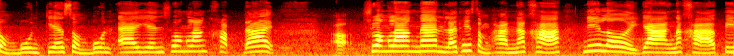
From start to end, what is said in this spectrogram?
สมบูรณ์เกียร์สมบูรณ์แอร์เย็นช่วงล่างขับได้ช่วงล่างแน่นและที่สำคัญนะคะ นี่เลยยางนะคะ ปี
